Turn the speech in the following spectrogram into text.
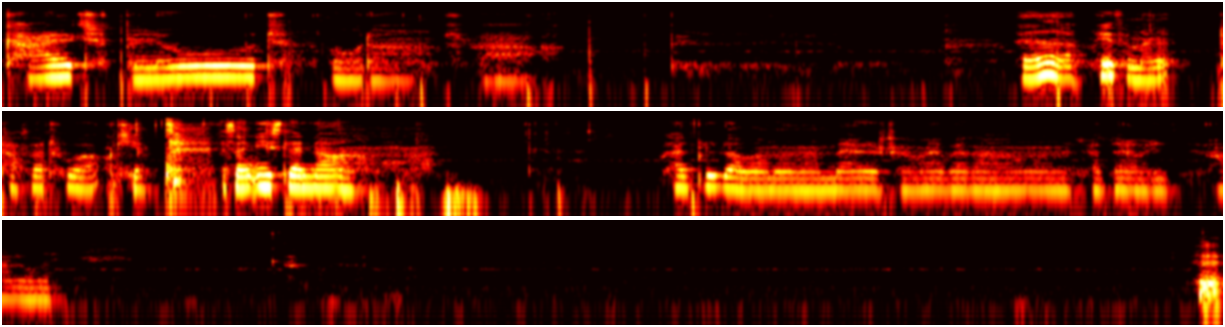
Kaltblut oder Schwachblut? Äh, Hilfe, meine Tastatur. Okay. Ist ein Isländer. Kaltblut, aber ein belgischer Weiberger. Ich hatte Hamburg. Hm.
